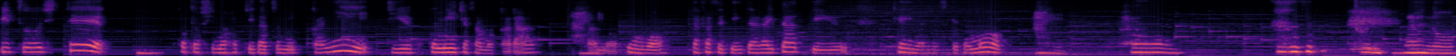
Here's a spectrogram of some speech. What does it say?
筆をして、うん、今年の8月3日に自由国民社様から、はい、あの本を出させていただいたっていう経緯なんですけども。はい。はい。そうですね。あの、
